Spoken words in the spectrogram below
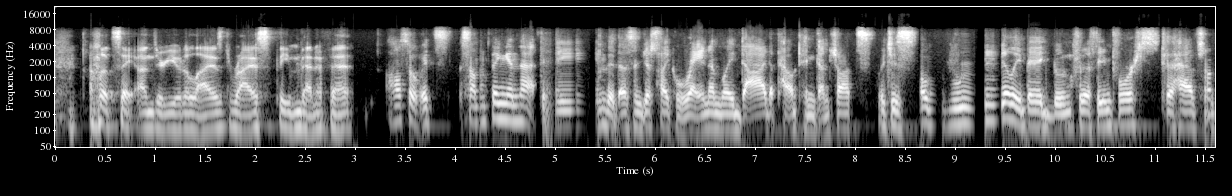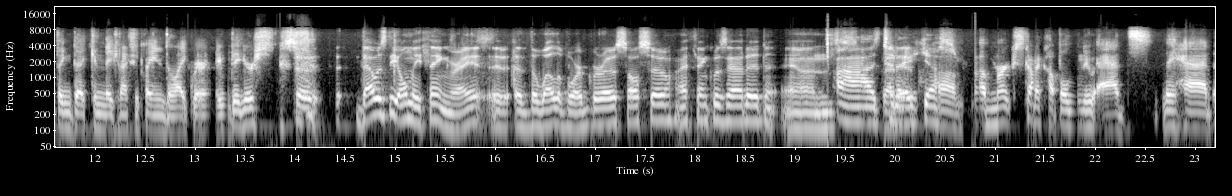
let's say, underutilized Rise theme benefit. Also, it's something in that theme that doesn't just like randomly die to pound 10 gunshots, which is a really big boon for the theme force to have something that can they can actually play into like grave diggers. So th- that was the only thing, right? Uh, uh, the Well of Orboros also, I think, was added, and uh, today, it? yes. Um, uh, Merc's got a couple new ads. They had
